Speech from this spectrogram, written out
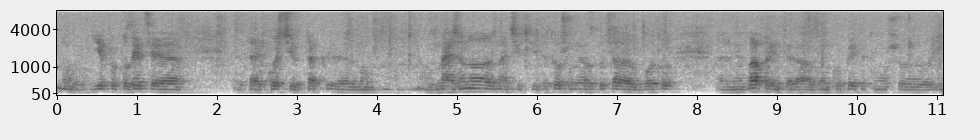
ну, є пропозиція е, так, коштів так е, ну, обмежено, значить, і для того, щоб ми розпочали роботу не два принтера, а один купити, тому що і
